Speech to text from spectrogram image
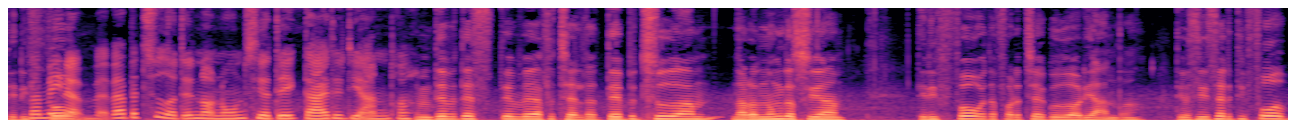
det er de Hvad, få. mener, hvad, hvad betyder det, når nogen siger, det er ikke dig, det er de andre? Jamen det, det, det vil jeg fortælle dig. Det betyder, når der er nogen, der siger, det er de få, der får det til at gå ud over de andre. Det vil sige, så er det de få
